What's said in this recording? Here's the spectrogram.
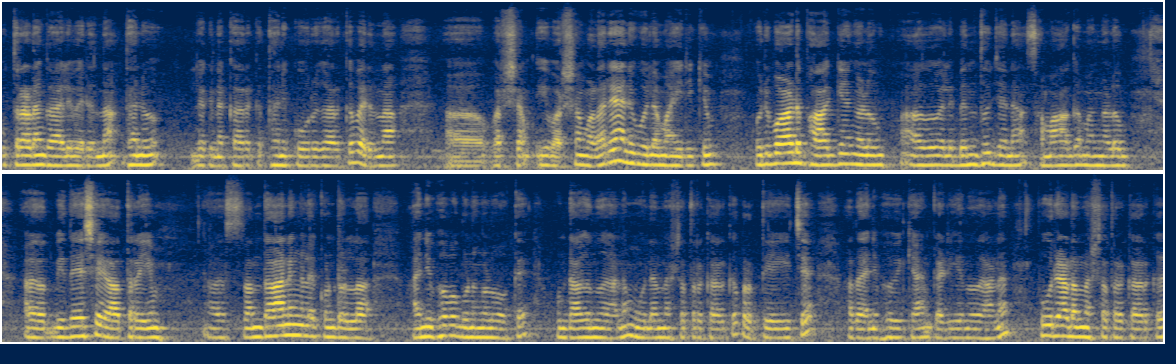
ഉത്രാടം കാലി വരുന്ന ധനു ലഗ്നക്കാർക്ക് ധനുക്കൂറുകാർക്ക് വരുന്ന വർഷം. ഈ വർഷം വളരെ അനുകൂലമായിരിക്കും. ഒരുപാട് ഭാഗ്യങ്ങളും അതുപോലെ ബന്ധുജന സമാഗമങ്ങളും വിദേശയാത്രയും സന്താനങ്ങളെ കൊണ്ടുള്ള അനുഭവ ഗുണങ്ങളും ഒക്കെ ഉണ്ടാകുന്നതാണ്. മൂലം നക്ഷത്രക്കാർക്ക് പ്രത്യേകിച്ച് അത് അനുഭവിക്കാൻ കഴിയുന്നതാണ്. പൂരാട നക്ഷത്രക്കാർക്ക്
